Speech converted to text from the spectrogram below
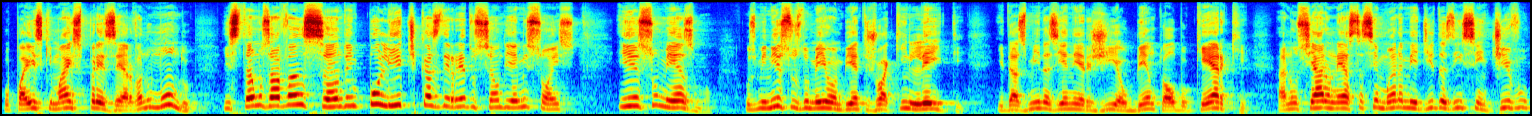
o país que mais preserva no mundo, estamos avançando em políticas de redução de emissões. Isso mesmo. Os ministros do Meio Ambiente Joaquim Leite e das Minas e Energia, o Bento Albuquerque, anunciaram nesta semana medidas de incentivo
